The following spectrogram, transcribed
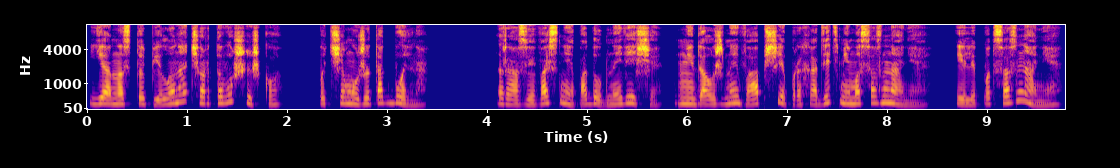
Я наступила на чертову шишку. Почему же так больно? Разве во сне подобные вещи не должны вообще проходить мимо сознания или подсознания?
